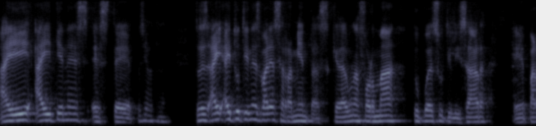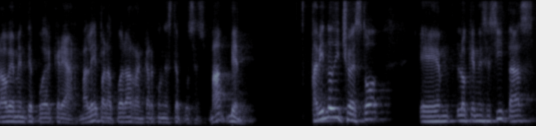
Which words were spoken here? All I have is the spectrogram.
ahí, ahí tienes, este, pues entonces ahí, ahí, tú tienes varias herramientas que de alguna forma tú puedes utilizar para obviamente poder crear, ¿vale? Para poder arrancar con este proceso. ¿Va? Bien. Habiendo dicho esto, Em, lo que necesitas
